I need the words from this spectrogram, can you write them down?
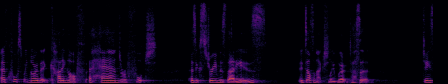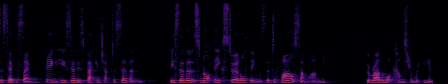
And of course, we know that cutting off a hand or a foot as extreme as that is, it doesn't actually work, does it? Jesus said the same thing. He said this back in chapter 7. He said that it's not the external things that defile someone, but rather what comes from within,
